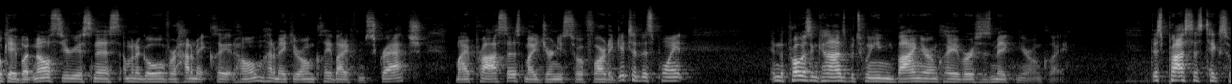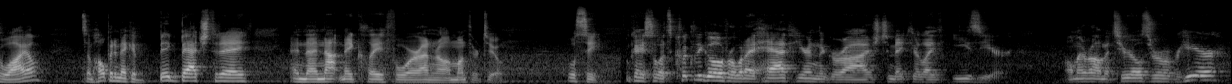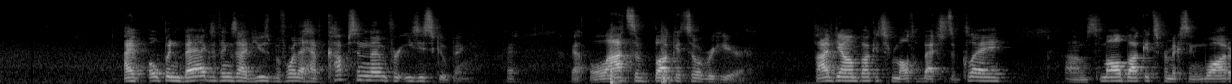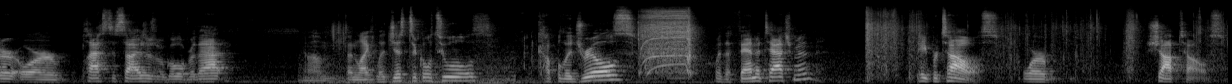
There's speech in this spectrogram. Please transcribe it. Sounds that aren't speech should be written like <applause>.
Okay, but in all seriousness, I'm gonna go over how to make clay at home, how to make your own clay body from scratch, my process, my journey so far to get to this point, and the pros and cons between buying your own clay versus making your own clay. This process takes a while, so I'm hoping to make a big batch today and then not make clay for, I don't know, a month or two. We'll see. Okay, so let's quickly go over what I have here in the garage to make your life easier. All my raw materials are over here. I have open bags of things I've used before that have cups in them for easy scooping. Got lots of buckets over here. Five gallon buckets for multiple batches of clay, um, small buckets for mixing water or plasticizers, we'll go over that. Um, then like logistical tools, a couple of drills with a fan attachment, paper towels or shop towels.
